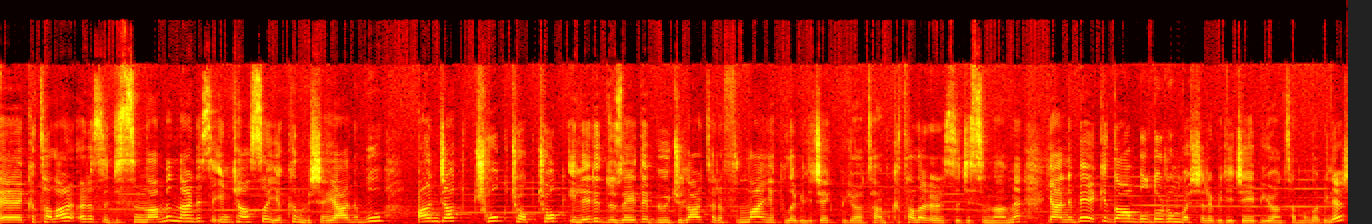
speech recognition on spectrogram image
e, kıtalar arası cisimlenme neredeyse imkansıza yakın bir şey. Yani bu ancak çok çok çok ileri düzeyde büyücüler tarafından yapılabilecek bir yöntem. Kıtalar arası cisimlenme. Yani belki Dumbledore'un başarabileceği bir yöntem olabilir.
